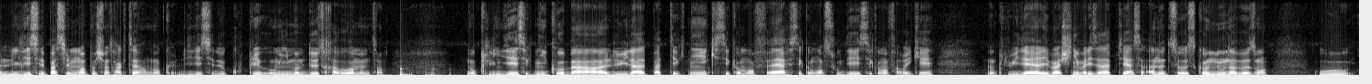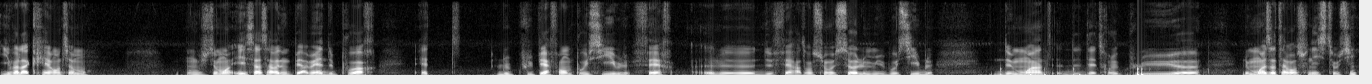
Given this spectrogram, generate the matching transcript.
L'idée c'est de passer le moins possible en tracteur, donc l'idée c'est de coupler au minimum deux travaux en même temps. Donc l'idée c'est que Nico, ben, lui il a pas de technique, il sait comment faire, il sait comment souder, il sait comment fabriquer. Donc lui derrière les machines il va les adapter à, notre sauce comme nous on a besoin. Ou il va la créer entièrement. Donc justement, et ça ça va nous permettre de pouvoir être le plus performant possible, faire, le- de faire attention au sol le mieux possible, de moins d'être le plus euh, le moins interventionniste aussi,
